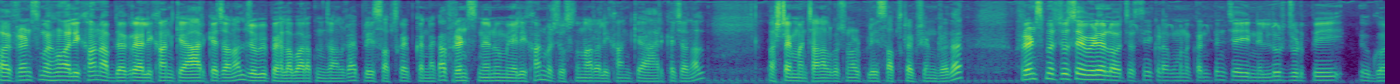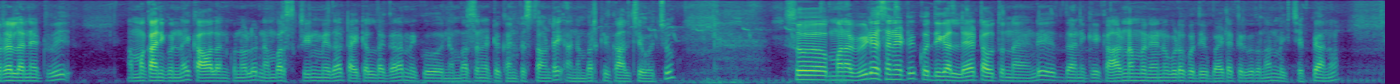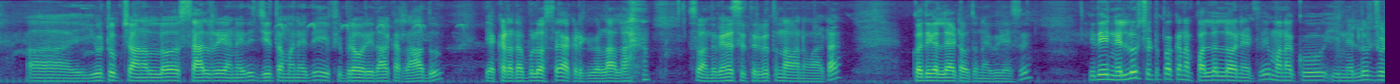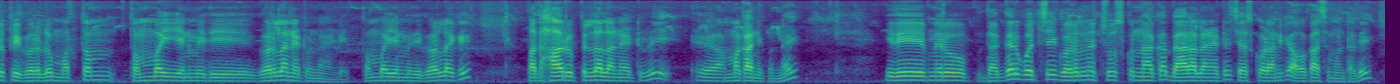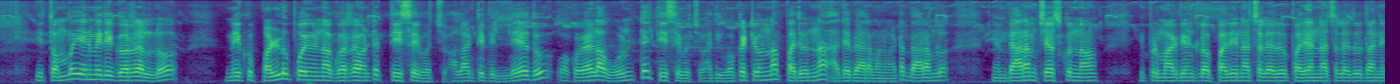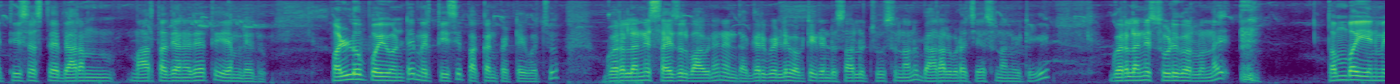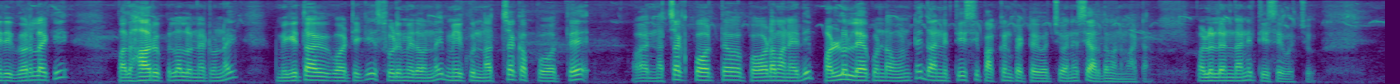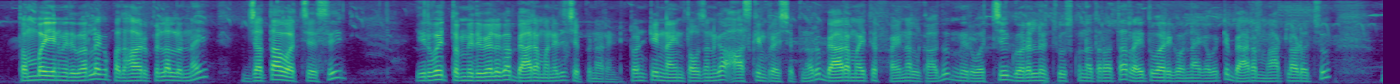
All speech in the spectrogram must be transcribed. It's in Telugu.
హాయ్ ఫ్రెండ్స్ మెహం అలీ ఖాన్ ఆప్ దగ్గర అలీఖాన్ కే ఆర్కే ఛానల్ జో బీ పహలా బార్ అప్న ఛానల్ కా ప్లీజ్ సబ్స్క్రైబ్ కన్నాక ఫ్రెండ్స్ నేను మీ అలీఖాన్ మీరు చూస్తున్నారు అలీఖాన్ కే R K channel first time మన ఛానల్కి వచ్చినప్పుడు ప్లీజ్ సబ్స్క్రైబ్ చేయండి బ్రదర్ ఫ్రెండ్స్ మీరు చూసే వీడియోలో వచ్చేసి ఇక్కడ మనకు కనిపించే ఈ నెల్లూరు జుడిపి గొర్రెలు అనేటివి అమ్మకానికి ఉన్నాయి కావాలనుకున్న వాళ్ళు నెంబర్ స్క్రీన్ మీద టైటిల్ దగ్గర మీకు నెంబర్స్ అనేటివి కనిపిస్తూ ఉంటాయి ఆ నెంబర్కి కాల్ చేయవచ్చు సో మన వీడియోస్ అనేటివి కొద్దిగా లేట్ అవుతున్నాయండి దానికి కారణం నేను కూడా కొద్దిగా బయట తిరుగుతున్నాను మీకు చెప్పాను యూట్యూబ్ ఛానల్లో శాలరీ అనేది జీతం అనేది ఫిబ్రవరి దాకా రాదు. ఎక్కడ డబ్బులు వస్తాయి అక్కడికి వెళ్ళాలా. సో అందుకనేసి తిరుగుతున్నాం అనమాట కొద్దిగా లేట్ అవుతున్నాయి వీడియోస్. ఇది నెల్లూరు చుట్టుపక్కల పల్లెల్లో అనేటివి. మనకు ఈ నెల్లూరు జుడిపి గొర్రెలు మొత్తం తొంభై ఎనిమిది గొర్రెలు అనేటివి ఉన్నాయండి. తొంభై ఎనిమిది గొర్రెలకి పదహారు పిల్లలు అనేటివి అమ్మకానికి ఉన్నాయి. ఇది మీరు దగ్గరకు వచ్చి గొర్రెలను చూసుకున్నాక బేరాలు అనేటివి చేసుకోవడానికి అవకాశం ఉంటుంది. ఈ తొంభై ఎనిమిది గొర్రెల్లో మీకు పళ్ళు పోయి ఉన్న గొర్రె ఉంటే తీసేయవచ్చు. అలాంటిది లేదు. ఒకవేళ ఉంటే తీసేయవచ్చు. అది ఒకటి ఉన్నా పది ఉన్నా అదే బేరం అనమాట బేరంలో మేము బేరం చేసుకున్నాం. ఇప్పుడు మాకు దీంట్లో పది నచ్చలేదు పదిహేను నచ్చలేదు దాన్ని తీసేస్తే బేరం మారుతుంది అనేది అయితే ఏం లేదు. పళ్ళు పోయి ఉంటే మీరు తీసి పక్కన పెట్టేయవచ్చు. గొర్రెలన్నీ సైజులు బాగున్నాయి. నేను దగ్గరికి వెళ్ళి ఒకటి రెండు సార్లు చూస్తున్నాను. బేరాలు కూడా చేస్తున్నాను వీటికి. గొర్రెలన్నీ సూడి గొర్రెలు ఉన్నాయి. తొంభై ఎనిమిది గొర్రెలకి పదహారు పిల్లలు ఉన్నట్టున్నాయి. మిగతా వాటికి సూడి మీద ఉన్నాయి. మీకు నచ్చకపోతే నచ్చకపోతే పోవడం అనేది పళ్ళు లేకుండా ఉంటే దాన్ని తీసి పక్కన పెట్టేయవచ్చు అనేసి అర్థం అనమాట పళ్ళు లేని దాన్ని తీసేయవచ్చు తొంభై ఎనిమిది గొర్రెలకు పదహారు పిల్లలు ఉన్నాయి. జత వచ్చేసి ఇరవై తొమ్మిది వేలుగా బేరం అనేది చెప్పినారండి. ట్వంటీ నైన్ థౌజండ్గా ఆస్కింగ్ ప్రైస్ చెప్పినారు. బేరం అయితే ఫైనల్ కాదు. మీరు వచ్చి గొర్రెలను చూసుకున్న తర్వాత రైతు వారిగా ఉన్నాయి కాబట్టి బేరం మాట్లాడవచ్చు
